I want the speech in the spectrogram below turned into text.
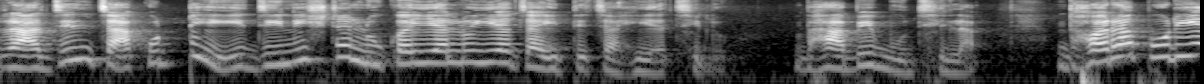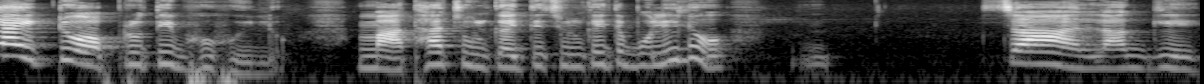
রাজেন চাকরটি জিনিসটা লুকাইয়া লইয়া যাইতে চাহিয়াছিল। ভাবে বুঝিলাম, ধরা পড়িয়া একটু অপ্রতিভ হইল। মাথা চুলকাইতে চুলকাইতে বলিল, চা লাগে।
